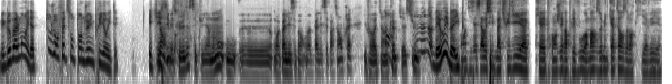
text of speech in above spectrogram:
Mais globalement, il a toujours fait de son temps de jeu une priorité non, mais ce que je veux dire, c'est qu'il y a un moment où euh, on va pas le laisser, on va pas le laisser partir en prêt. Il faudra qu'il y ait un club qui assume. Non, non, non, mais oui, bah, On disait ça aussi de Matuidi euh, qui avait prolongé, rappelez-vous, en mars 2014, alors qu'il y avait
